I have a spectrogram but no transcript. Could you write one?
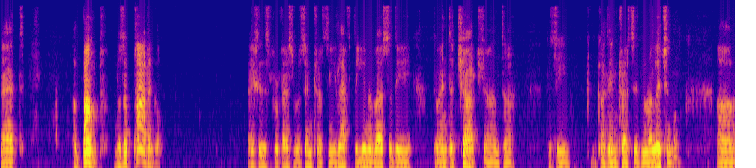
that a bump was a particle. Actually, this professor was interesting. He left the university to enter church and uh, he got interested in religion. Uh,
